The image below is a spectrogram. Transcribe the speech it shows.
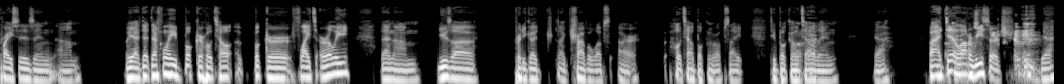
prices and um, but yeah, definitely book your hotel, uh, book your flights early. Then um, use a pretty good like travel website or hotel booking website to book a hotel. Okay. Then Yeah, but I did okay, a lot of research. yeah,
